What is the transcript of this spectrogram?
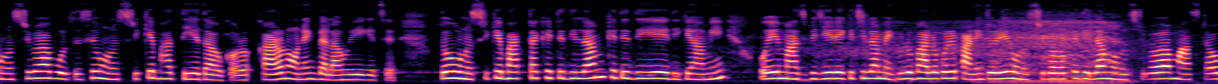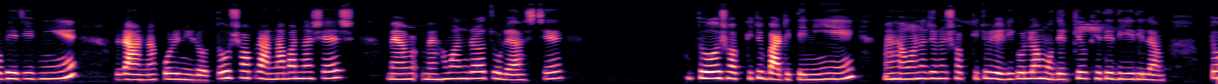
অনুশ্রী বাবা বলতেছে, অনুশ্রীকে ভাত দিয়ে দাও কারণ অনেক বেলা হয়ে গেছে। তো অনুশ্রীকে ভাতটা খেতে দিলাম, খেতে দিয়ে এদিকে আমি ওই মাছ ভিজিয়ে রেখেছিলাম, এগুলো ভালো করে পানি জড়িয়ে অনুশ্রী বাবাকে দিলাম। অনুশ্রী বাবা মাছটাও ভেজে নিয়ে রান্না করে নিল। তো সব রান্না বান্না শেষ মেহমানরাও চলে আসছে। তো সব কিছু বাটিতে নিয়ে মেহমানের জন্য সব কিছু রেডি করলাম, ওদেরকেও খেতে দিয়ে দিলাম। তো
